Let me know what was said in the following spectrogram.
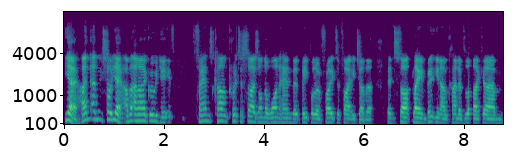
Yeah, and, and so yeah, and and I agree with you. If fans can't criticize on the one hand that people are afraid to fight each other, then start playing, bit, you know, kind of like um,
